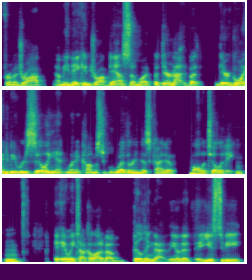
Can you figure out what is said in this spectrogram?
from a drop. I mean, they can drop down somewhat, but they're not, but they're going to be resilient when it comes to weathering this kind of volatility. Mhm. And and we talk a lot about building that. You know, that it used to be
